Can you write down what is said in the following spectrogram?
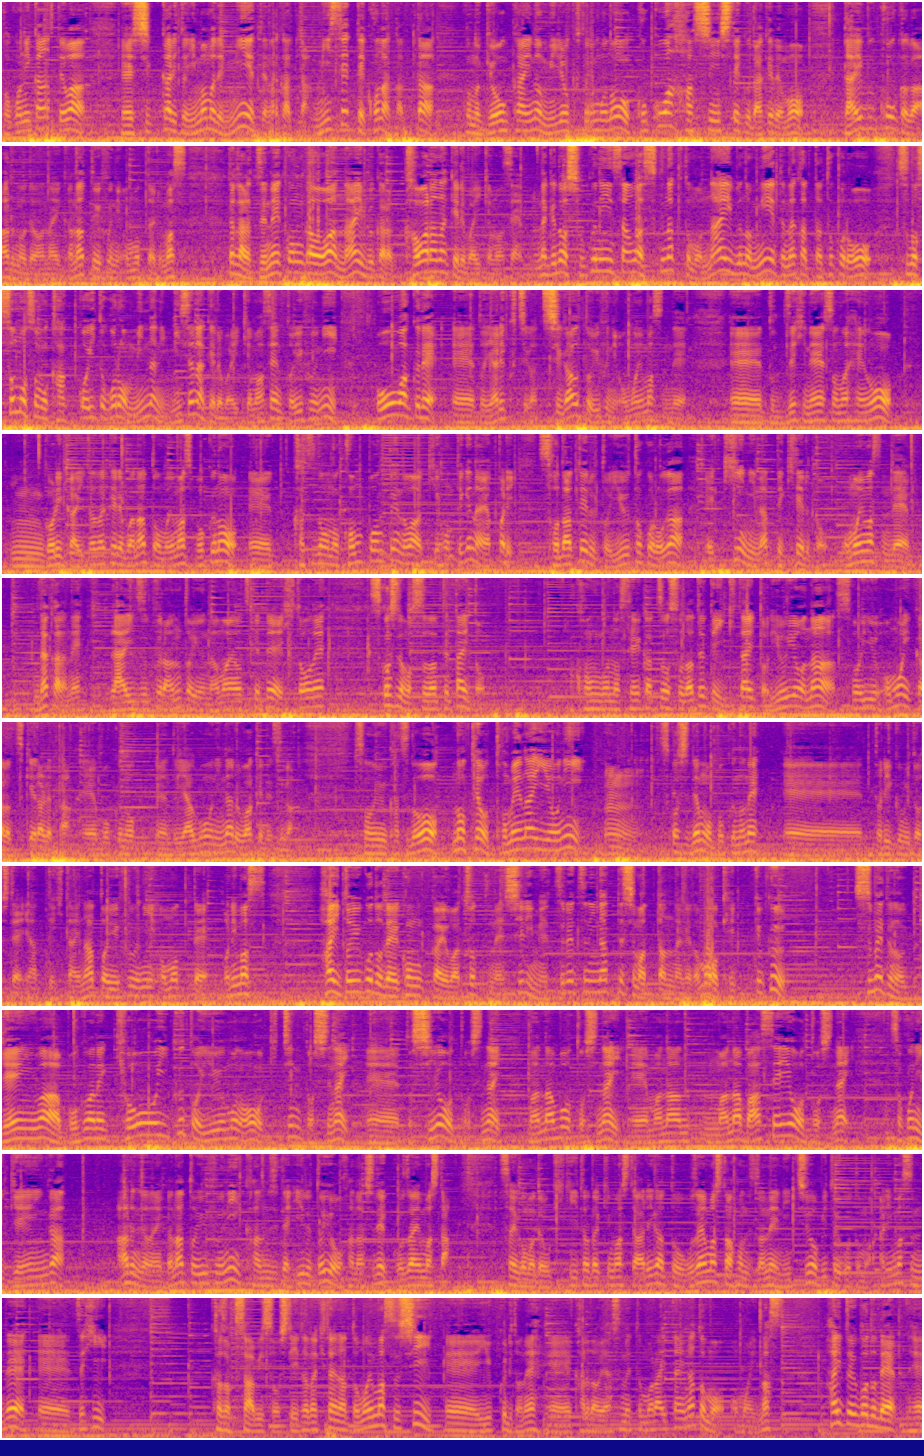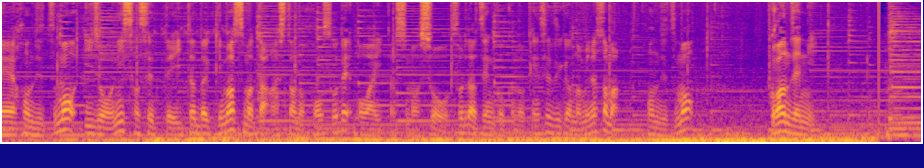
ここに関しては、えー、しっかりと今まで見えてなかった見せてこなかったこの業界の魅力というものをここは発信していくだけでもだいぶ効果があるのではないかなというふうに思っております。だからゼネコン側は内部から変わらなければいけません。だけど職人さんは少なくとも内部の見えてなかったところをそのそもそもかっこいいところをみんなに見せなければいけませんというふうに大枠で、えーと、やり口が違うというふうに思いますんで、えーと、ぜひねその辺を、うん、ご理解いただければなと思います。僕の、えー、活動の根本というのは基本的にはやっぱり育てるというところが、えー、キーになってきてると思いますんでだからねライズプランという名前を付けて人をね少しでも育てたいと今後の生活を育てていきたいというようなそういう思いからつけられた、えー、僕の、えー、野望になるわけですがそういう活動の手を止めないように、うん、少しでも僕のね、えー、取り組みとしてやっていきたいなというふうに思っております。はいということで今回はちょっとね尻滅裂になってしまったんだけども結局全ての原因は僕はね教育というものをきちんとしない、えーと、しようとしない学ぼうとしない、えー、学学ばせようとしないそこに原因があるんじゃないかなというふうに感じているというお話でございました。最後までお聴きいただきましてありがとうございました。本日はね日曜日ということもありますんで、えー、ぜひ家族サービスをしていただきたいなと思いますし、えー、ゆっくりとね、えー、体を休めてもらいたいなとも思います。はいということで、えー、本日も以上にさせていただきます。また明日の放送でお会いいたしましょう。それでは全国の建設業の皆様本日もご安全に。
